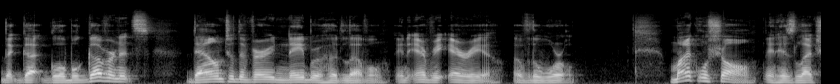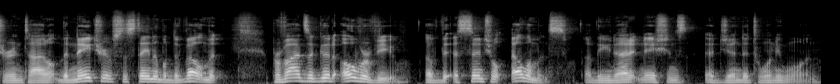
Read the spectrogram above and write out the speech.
that got global governance down to the very neighborhood level in every area of the world. Michael Shaw, in his lecture entitled The Nature of Sustainable Development, provides a good overview of the essential elements of the United Nations Agenda 21.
